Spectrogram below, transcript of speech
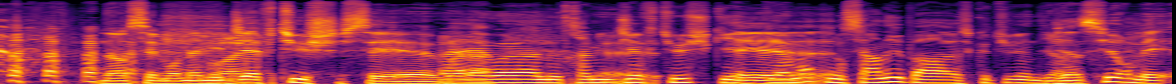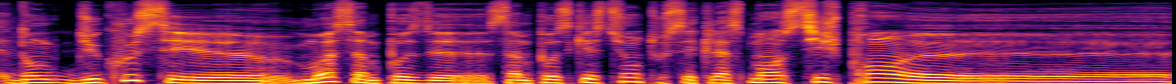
non, c'est mon ami Ouais. Jeff Tuch. C'est euh, voilà. voilà, notre ami Jeff Tuch, qui est également euh, concerné par ce que tu viens de dire. Bien sûr, mais donc du coup, c'est euh, moi ça me pose de- ça me pose question tous ces classements. Si je prends euh,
